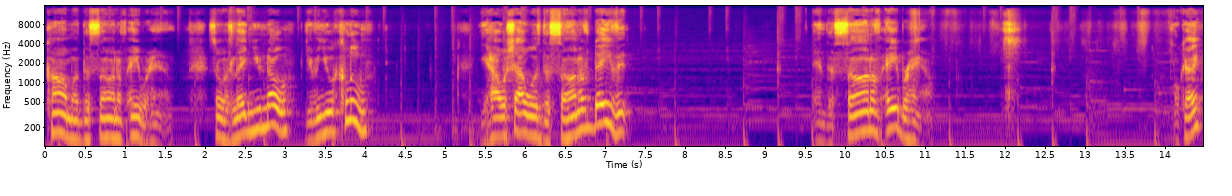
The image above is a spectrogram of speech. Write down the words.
comma, the son of Abraham. So it's letting you know, giving you a clue. Yahushua was the son of David and the son of Abraham. Okay?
